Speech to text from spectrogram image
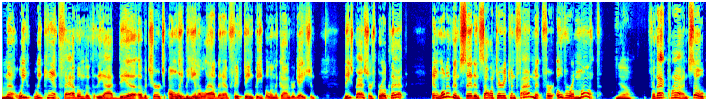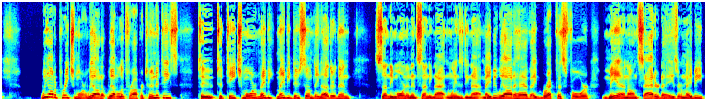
Mm. Now, we, we can't fathom the, the idea of a church only being allowed to have 15 people in the congregation. These pastors broke that, and one of them sat in solitary confinement for over a month. Yeah. For that crime. So we ought to preach more. We ought to we ought to look for opportunities to to teach more. Maybe maybe do something other than Sunday morning and Sunday night and Wednesday night. Maybe we ought to have a breakfast for men on Saturdays, or maybe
